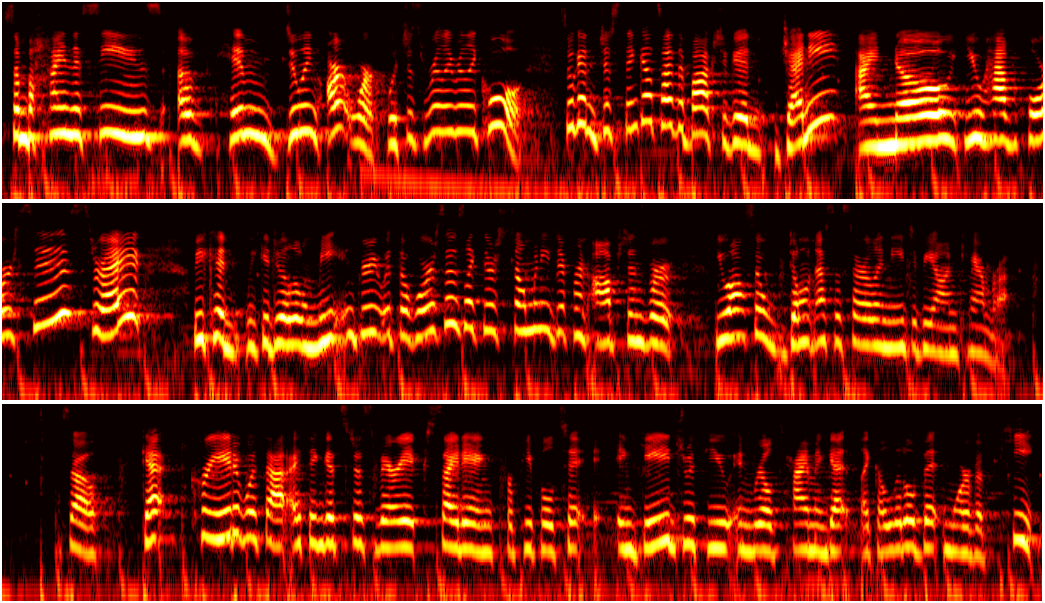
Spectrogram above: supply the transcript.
some behind the scenes of him doing artwork, which is really, really cool. So again, just think outside the box. You could, Jenny, I know you have horses, right? We could we could do a little meet and greet with the horses. Like there's so many different options where you also don't necessarily need to be on camera. So get creative with that. I think it's just very exciting for people to engage with you in real time and get like a little bit more of a peek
